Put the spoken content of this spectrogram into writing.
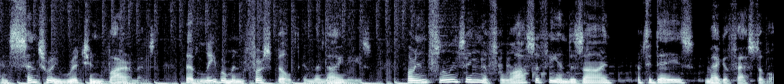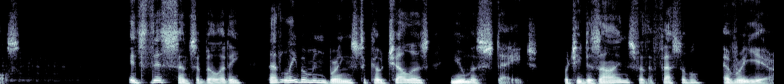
and sensory rich environments that Lieberman first built in the 90s are influencing the philosophy and design of today's mega festivals. It's this sensibility that Lieberman brings to Coachella's Yuma stage, which he designs for the festival every year.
